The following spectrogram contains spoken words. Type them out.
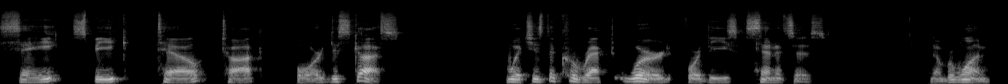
say, speak, tell, talk, or discuss. Which is the correct word for these sentences? Number one.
